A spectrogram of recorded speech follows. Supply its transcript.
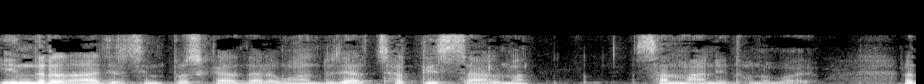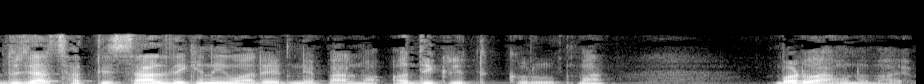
इन्द्र राजसिंह पुरस्कारद्वारा उहाँ दुई हजार छत्तीस सालमा सम्मानित हुनुभयो। र दुई हजार छत्तीस सालदेखि नै उहाँ रेड नेपालमा अधिकृतको रूपमा बढुवा हुनुभयो।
